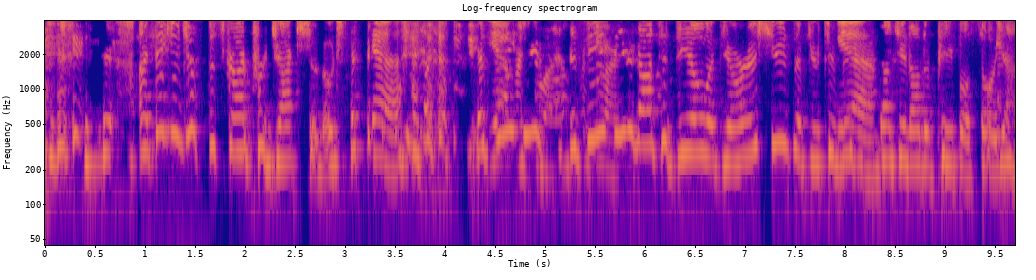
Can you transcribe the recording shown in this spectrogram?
think, I think, you just described projection. Okay. Yeah. it's yeah, easier. Sure, it's easier sure. not to deal with your issues if you're too busy yeah. judging other people. So yeah,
